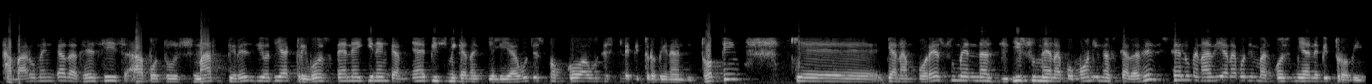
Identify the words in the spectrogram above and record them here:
Θα πάρουμε καταθέσεις από τους μάρτυρες, διότι ακριβώς δεν έγινε καμιά επίσημη καταγγελία ούτε στον ΚΟΑ ούτε στην Επιτροπή Αντιτόπινγκ. Και για να μπορέσουμε να ζητήσουμε από μόνοι μας καταθέσεις, θέλουμε άδεια από την Παγκόσμια Επιτροπή.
